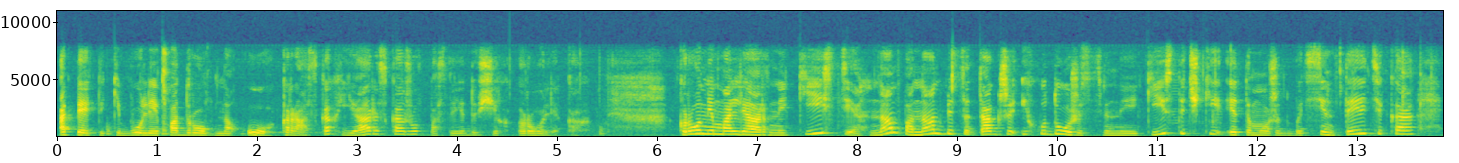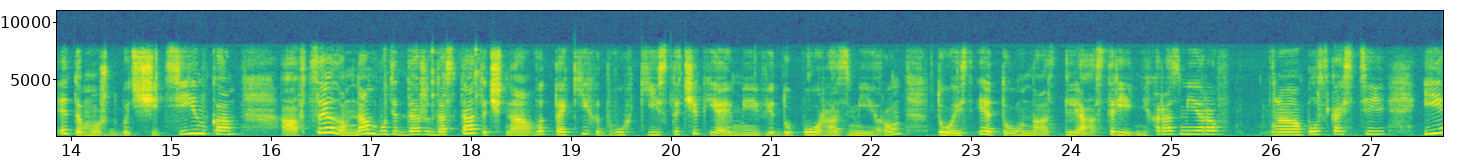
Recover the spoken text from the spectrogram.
Опять-таки, более подробно о красках я расскажу в последующих роликах. Кроме малярной кисти, нам понадобятся также и художественные кисточки. Это может быть синтетика, это может быть щетинка. А в целом нам будет даже достаточно вот таких двух кисточек, я имею в виду по размеру. То есть это у нас для средних размеров а, плоскостей и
